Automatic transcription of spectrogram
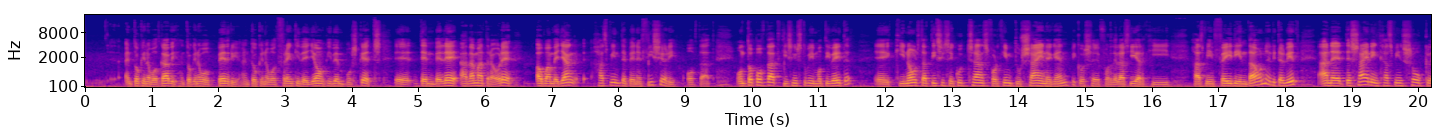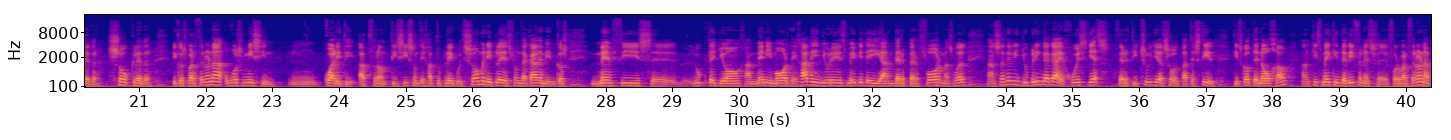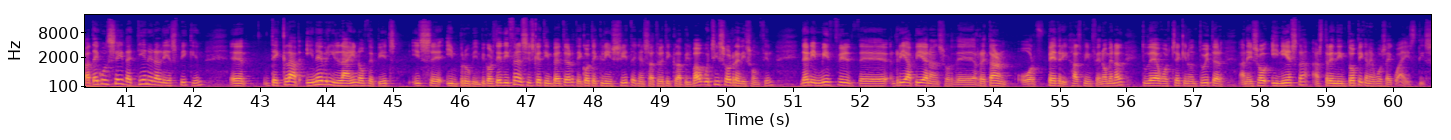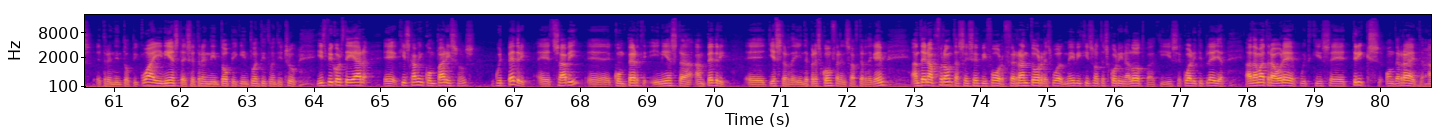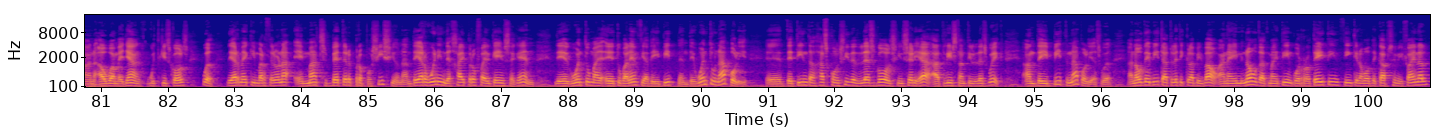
I'm talking about Gavi, I'm talking about Pedri, I'm talking about Frenkie de Jong, even Busquets, uh, Dembélé, Adama Traoré. Aubameyang has been the beneficiary of that. On top of that, he seems to be motivated. Uh, he knows that this is a good chance for him to shine again because uh, for the last year he has been fading down a little bit, and uh, the signing has been so clever, so clever because Barcelona was missing um, quality up front. This season they had to play with so many players from the academy because Memphis, Luuk De Jong, and many more they had injuries. Maybe they underperform as well, and suddenly you bring a guy who is yes 32 years old, but still he's got the know-how and he's making the difference for Barcelona. But I will say that generally speaking, uh, the club in every line of the pitch is uh, improving because the defense is getting better. They got a clean sheet against Athletic Club Bilbao, which is already something. Then in midfield, the reappearance or the return of Pedri has been phenomenal. Today I was checking on Twitter and I saw Iniesta as trending topic, and I was like, why is this a trending topic? Why Iniesta is a trending topic in 2022? It's because they are uh, he's having comparisons with Pedri. Uh, Xavi uh, compared Iniesta and Pedri yesterday in the press conference after the game. And then up front, as I said before, Ferran Torres, well, maybe he's not scoring a lot, but he is a quality player. Adama Traoré with his uh, tricks on the right mm. and Aubameyang with his goals, well, they are making Barcelona a much better proposition and they are winning the high profile games again. They went to, uh, to Valencia, they beat them. They went to Napoli, uh, the team that has conceded less goals in Serie A, at least until last week. And they beat Napoli as well. And now they beat Athletic Club Bilbao. And I know that my team was rotating, thinking about the Cup semi-final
